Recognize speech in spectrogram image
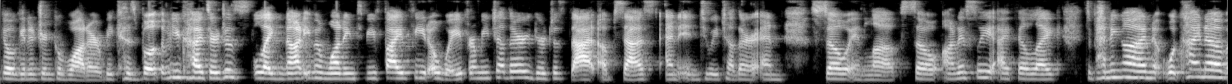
go get a drink of water because both of you guys are just like not even wanting to be five feet away from each other. You're just that obsessed and into each other and so in love. So honestly, I feel like depending on what kind of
